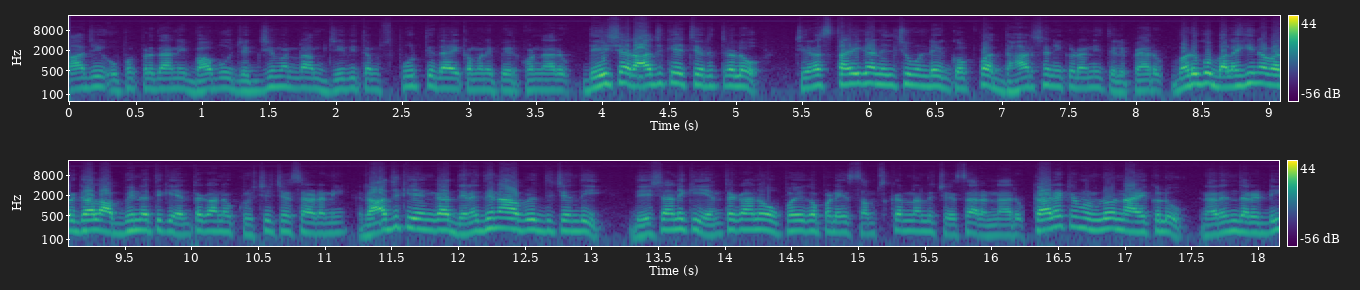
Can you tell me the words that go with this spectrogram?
మాజీ ఉప ప్రధాని బాబు జగ్జీవన్ రామ్ జీవితం స్ఫూర్తిదాయకమని పేర్కొన్నారు. దేశ రాజకీయ చరిత్రలో చిరస్థాయిగా నిలిచి ఉండే గొప్ప దార్శనికుడని తెలిపారు. బడుగు బలహీన వర్గాల అభ్యున్నతికి ఎంతగానో కృషి చేశాడని రాజకీయంగా దినదిన అభివృద్ధి చెంది దేశానికి ఎంతగానో ఉపయోగపడే సంస్కరణలు చేశారన్నారు. కార్యక్రమంలో నాయకులు నరేందర్ రెడ్డి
